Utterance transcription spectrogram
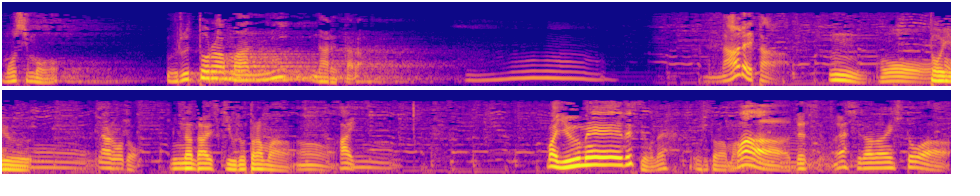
もしも、ウルトラマンになれたら。慣れたら。うん。というう、なるほど。みんな大好きウルトラマン。うん。はい。まあ有名ですよね、ウルトラマン。まあ、ですよね。知らない人は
